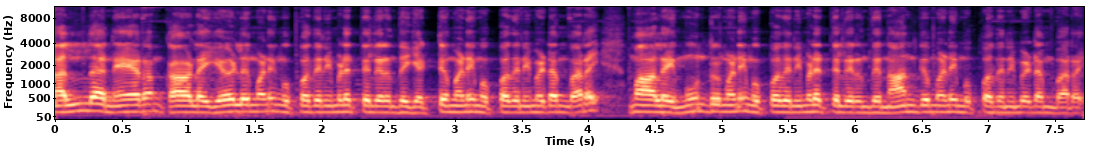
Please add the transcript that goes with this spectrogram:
நல்ல நேரம் காலை ஏழு மணி முப்பது நிமிடத்திலிருந்து எட்டு மணி முப்பது நிமிடம் வரை மாலை மூன்று மணி முப்பது நிமிடத்திலிருந்து நான்கு மணி முப்பது நிமிடம் வரை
